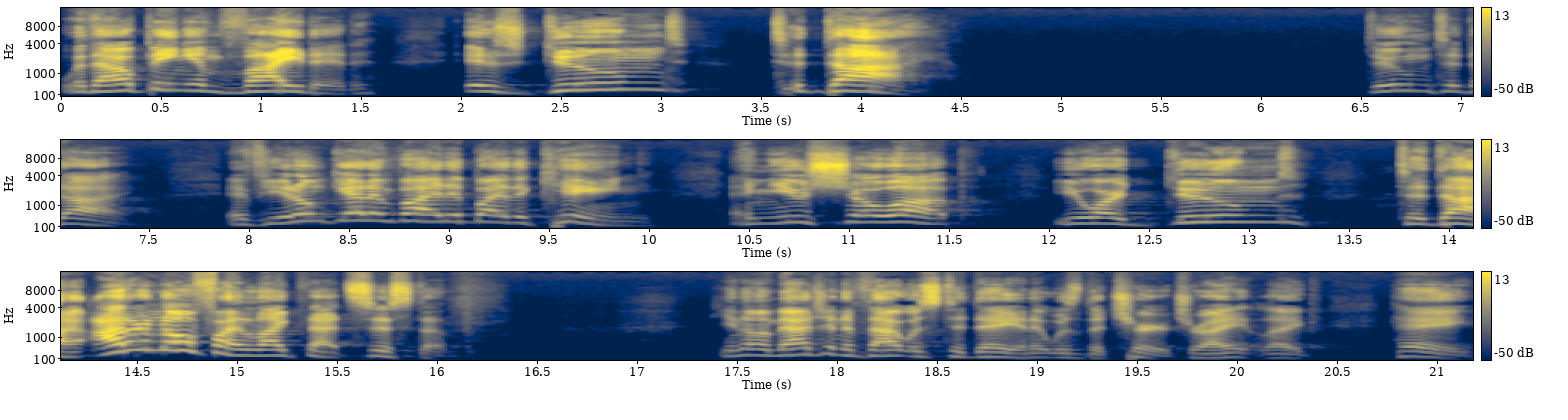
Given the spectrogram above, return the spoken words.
Without being invited is doomed to die. Doomed to die. If you don't get invited by the king and you show up, you are doomed to die. I don't know if I like that system. You know, imagine if that was today and it was the church, right? Like, hey,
